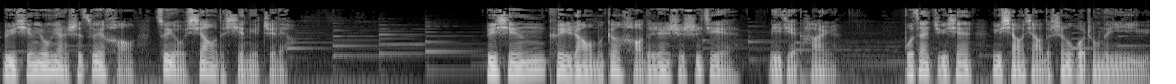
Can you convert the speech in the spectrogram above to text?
旅行永远是最好、最有效的心理治疗。旅行可以让我们更好的认识世界，理解他人，不再局限于小小的生活中的抑郁。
